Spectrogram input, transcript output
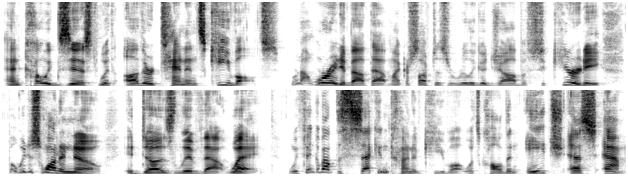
and coexist with other tenants' key vaults. We're not worried about that. Microsoft does a really good job of security, but we just want to know it does live that way. When we think about the second kind of key vault, what's called an HSM,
